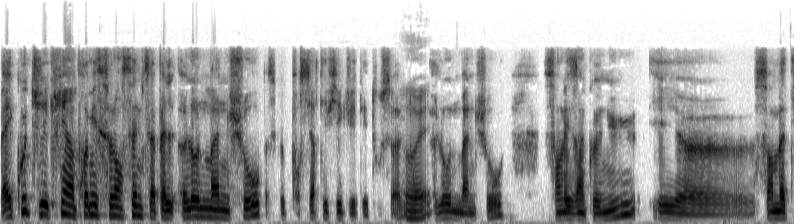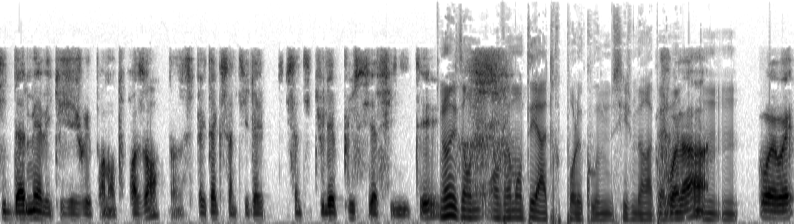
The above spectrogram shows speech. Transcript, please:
Bah écoute, j'ai écrit un premier seul en scène qui s'appelle Alone Man Show, parce que pour certifier que j'étais tout seul, Alone Man Show, sans les inconnus, et euh, sans Mathilde Damé avec qui j'ai joué pendant trois ans, dans un spectacle qui s'intitulait Plus si affinité. Non, on était en, vraiment théâtre pour le coup, si je me rappelle. Voilà. Mm, mm. Ouais, ouais.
